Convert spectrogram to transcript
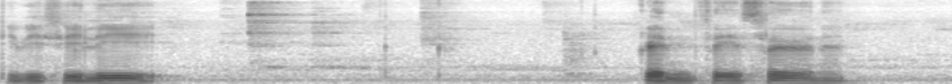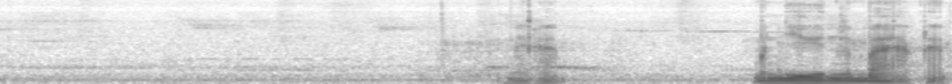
ทีวีซีรีส์เกรนเซเซอร์นะนะครับ มันยืนลำบากครับ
